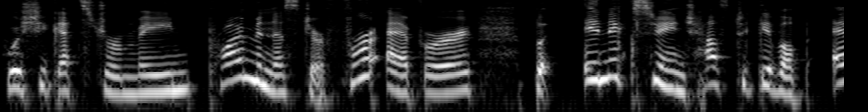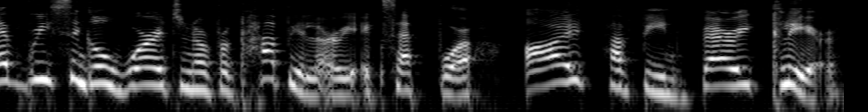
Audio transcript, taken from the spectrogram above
where she gets to remain Prime Minister forever, but in exchange has to give up every single word in her vocabulary except for, I have been very clear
